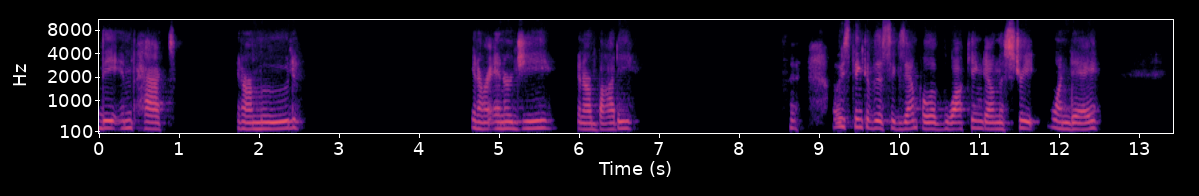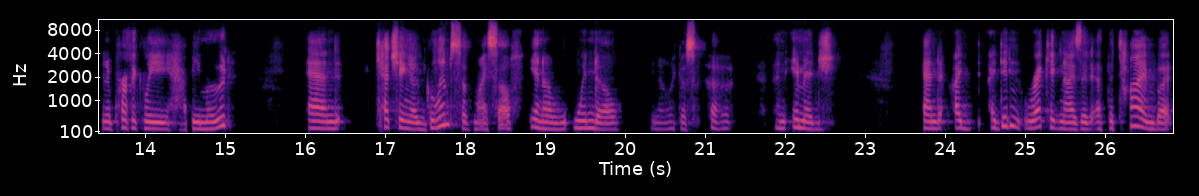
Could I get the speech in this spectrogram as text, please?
the impact in our mood, in our energy, in our body. I always think of this example of walking down the street one day in a perfectly happy mood and catching a glimpse of myself in a window, you know, like a, uh, an image. And I, I didn't recognize it at the time, but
